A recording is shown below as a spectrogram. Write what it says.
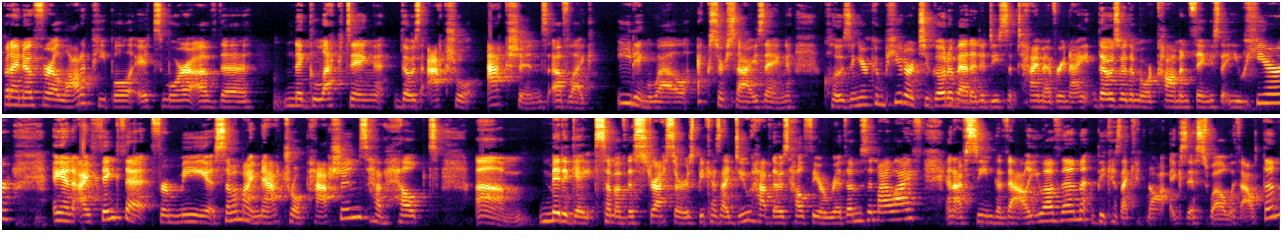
But I know for a lot of people, it's more of the neglecting those actual actions of like eating well, exercising, closing your computer to go to bed at a decent time every night. Those are the more common things that you hear. And I think that for me, some of my natural passions have helped um, mitigate some of the stressors because I do have those healthier rhythms in my life and I've seen the value of them because I could not exist well without them.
